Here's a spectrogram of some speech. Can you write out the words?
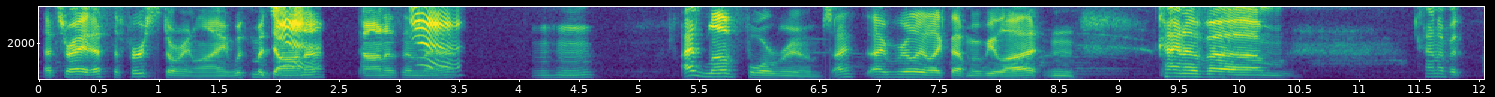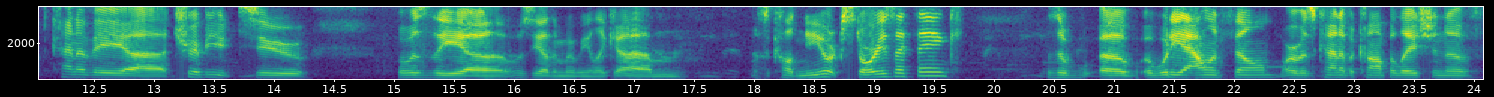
That's right. That's the first storyline with Madonna. Yeah. Madonna's in there. Yeah. that. hmm I love Four Rooms. I I really like that movie a lot, and kind of um, kind of a kind of a uh, tribute to what was the uh, what was the other movie like um, what's it called? New York Stories, I think. It was a, a, a Woody Allen film, or it was kind of a compilation of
